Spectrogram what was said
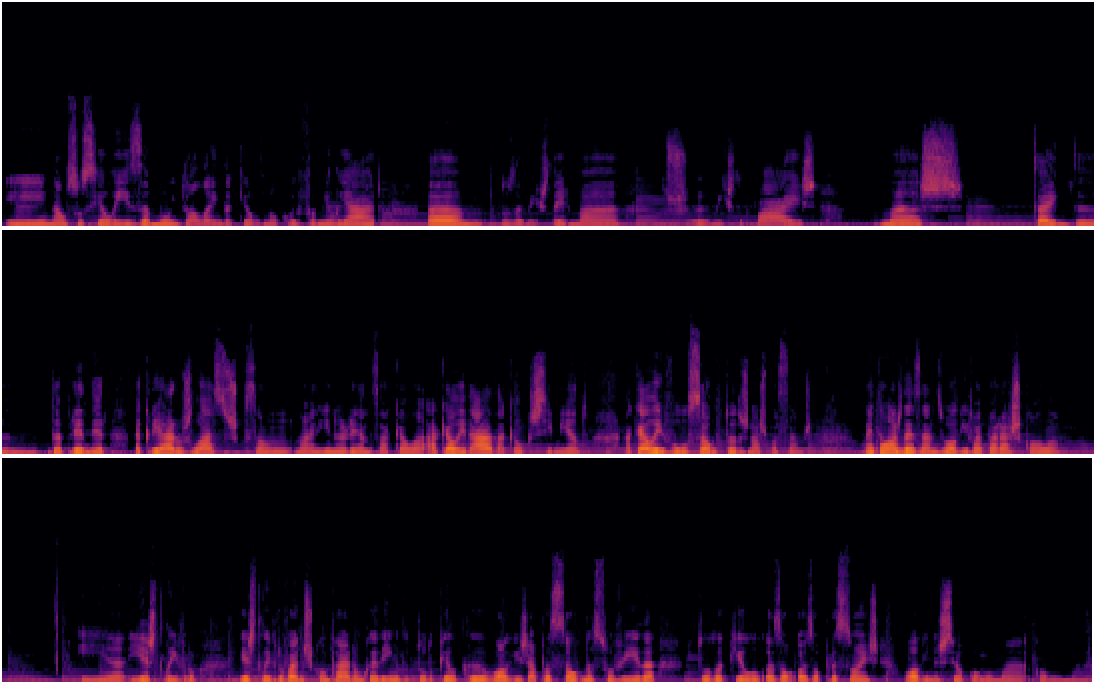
e não socializa muito além daquele núcleo familiar, um, dos amigos da irmã, dos amigos de pais, mas tem de, de, aprender a criar os laços que são é, inerentes àquela, àquela idade, àquele crescimento, àquela evolução que todos nós passamos. Então, aos 10 anos, o Oggy vai para a escola e, uh, e, este livro este livro vai nos contar um bocadinho de tudo aquilo que o Oggy já passou na sua vida, tudo aquilo, as, as operações. O Oggy nasceu com, uma, com uma,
